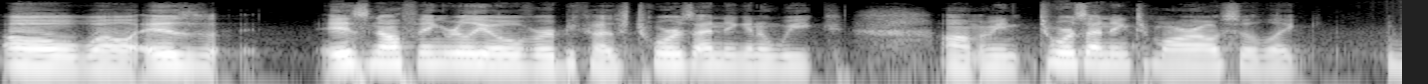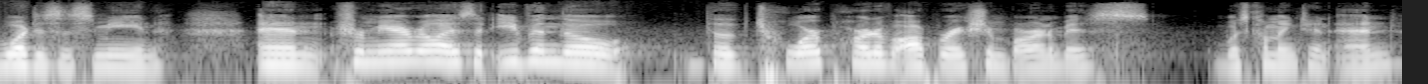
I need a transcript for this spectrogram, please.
oh well, is is nothing really over because tour's ending in a week. Um, I mean, tour's ending tomorrow, so like, what does this mean? And for me, I realized that even though the tour part of Operation Barnabas was coming to an end,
